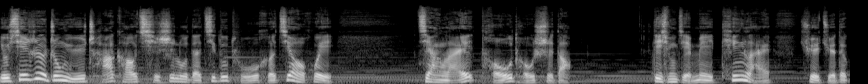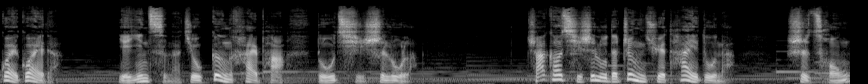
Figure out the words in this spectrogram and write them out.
有些热衷于查考启示录的基督徒和教会。讲来头头是道，弟兄姐妹听来却觉得怪怪的，也因此呢，就更害怕读启示录了。查考启示录的正确态度呢，是从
